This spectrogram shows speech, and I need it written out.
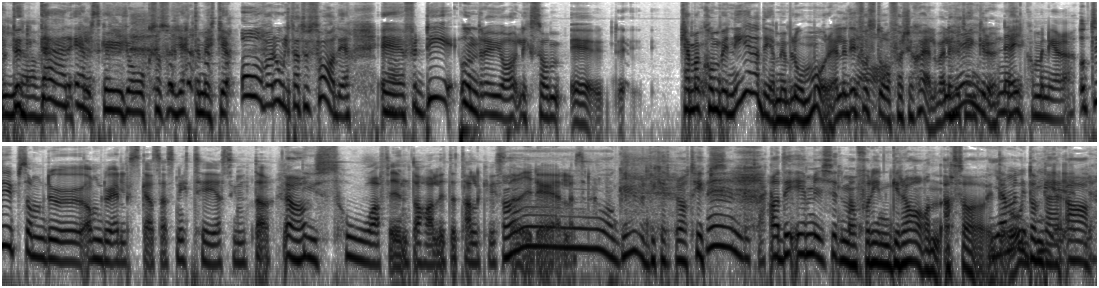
Det där mycket. älskar ju jag också så jättemycket. Åh, vad roligt att du sa det. Eh, för det undrar ju jag, liksom, eh, kan man kombinera det med blommor? Eller det får Ja. stå för sig själv, eller hur nej, tänker du? Nej, kombinera. Och typ som du, om du älskar så här, snitthyacinter. Ja. Det är ju så fint att ha lite tallkvistar i det. Eller så. Åh, gud, vilket bra tips. Väldigt vackert. Ja, det är mysigt när man får in gran. Alltså, Ja, men och det de blir där, det ja, ju.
